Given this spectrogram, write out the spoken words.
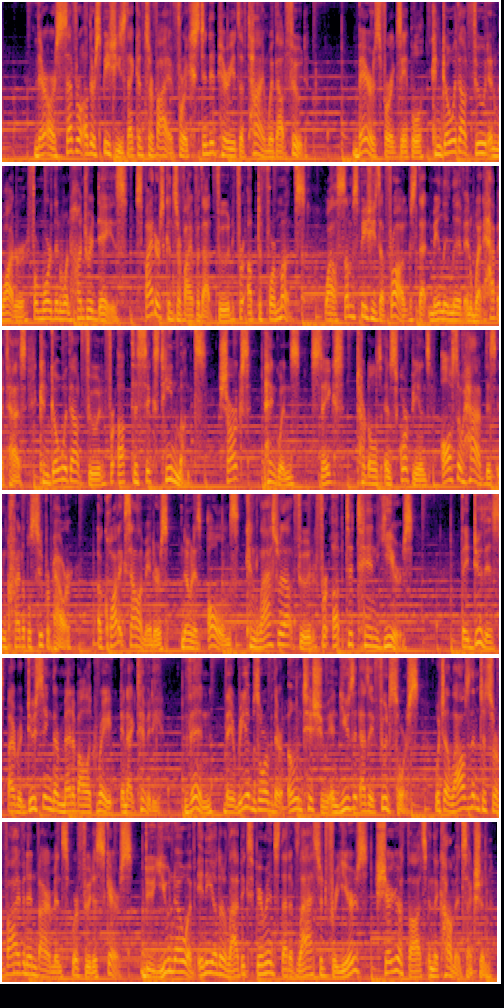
There are several other species that can survive for extended periods of time without food. Bears, for example, can go without food and water for more than 100 days. Spiders can survive without food for up to 4 months, while some species of frogs that mainly live in wet habitats can go without food for up to 16 months. Sharks, penguins, snakes, turtles, and scorpions also have this incredible superpower. Aquatic salamanders, known as olms, can last without food for up to 10 years. They do this by reducing their metabolic rate and activity. Then, they reabsorb their own tissue and use it as a food source, which allows them to survive in environments where food is scarce. Do you know of any other lab experiments that have lasted for years? Share your thoughts in the comment section.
